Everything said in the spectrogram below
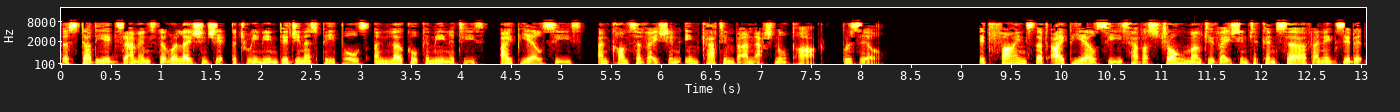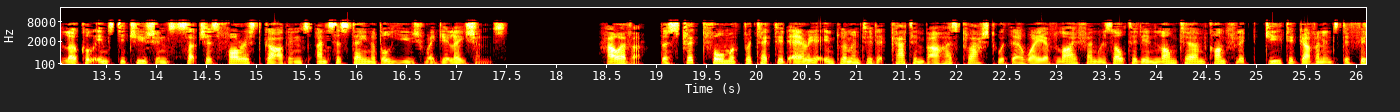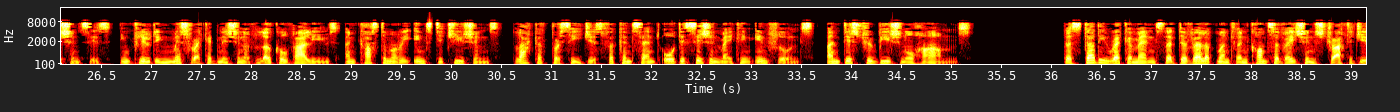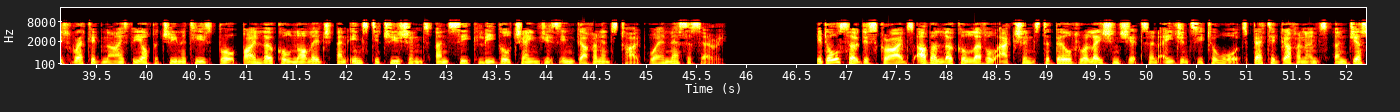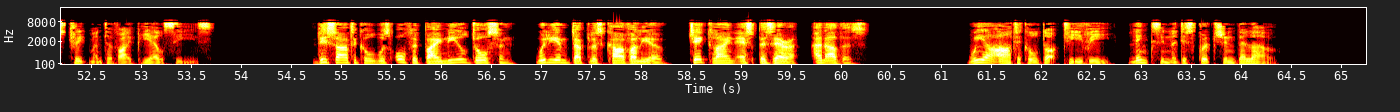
The study examines the relationship between indigenous peoples and local communities, IPLCs, and conservation in Catimbau National Park, Brazil. It finds that IPLCs have a strong motivation to conserve and exhibit local institutions such as forest gardens and sustainable use regulations. However, the strict form of protected area implemented at Catimbau has clashed with their way of life and resulted in long-term conflict due to governance deficiencies, including misrecognition of local values and customary institutions, lack of procedures for consent or decision-making influence, and distributional harms. The study recommends that development and conservation strategies recognize the opportunities brought by local knowledge and institutions and seek legal changes in governance type where necessary. It also describes other local-level actions to build relationships and agency towards better governance and just treatment of IPLCs. This article was authored by Neil Dawson, William Douglas Carvalho, Jakelyne S. Bezerra, and others. We are RTCL.TV, links in the description below.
